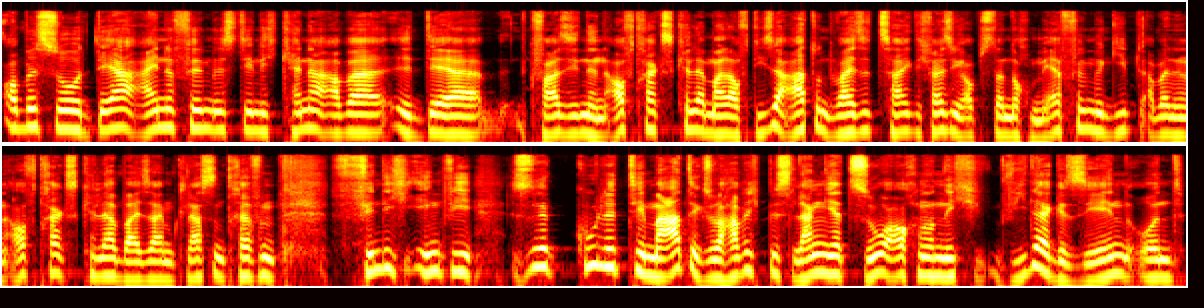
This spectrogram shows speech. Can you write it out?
ob es so der eine Film ist, den ich kenne, aber äh, der quasi einen Auftragskiller mal auf diese Art und Weise zeigt. Ich weiß nicht, ob es dann noch mehr Filme gibt, aber einen Auftragskiller bei seinem Klassentreffen finde ich irgendwie, ist eine coole Thematik. So habe ich bislang jetzt so auch noch nicht wiedergesehen und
